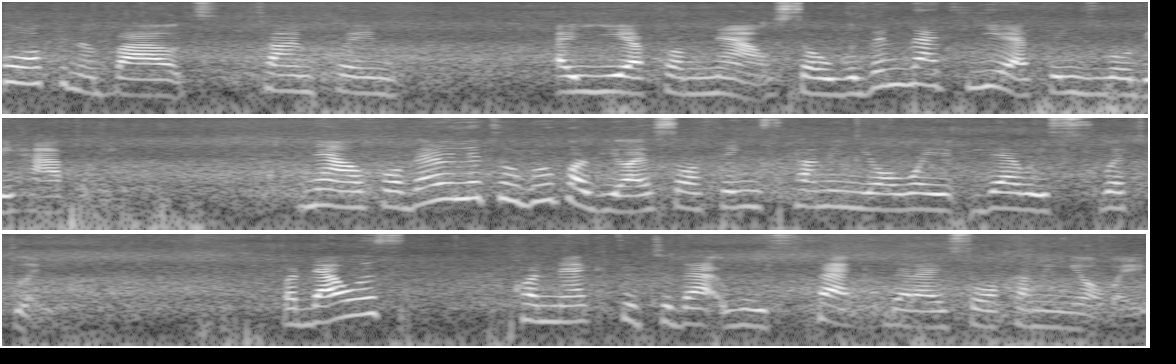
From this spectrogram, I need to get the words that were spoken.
talking about time frame a year from now. So within that year, things will be happening. Now, for a very little group of you, I saw things coming your way very swiftly. But that was connected to that respect that I saw coming your way.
